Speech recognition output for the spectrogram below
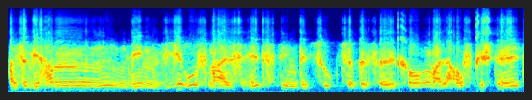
Also wir haben den Virus mal selbst in Bezug zur Bevölkerung mal aufgestellt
